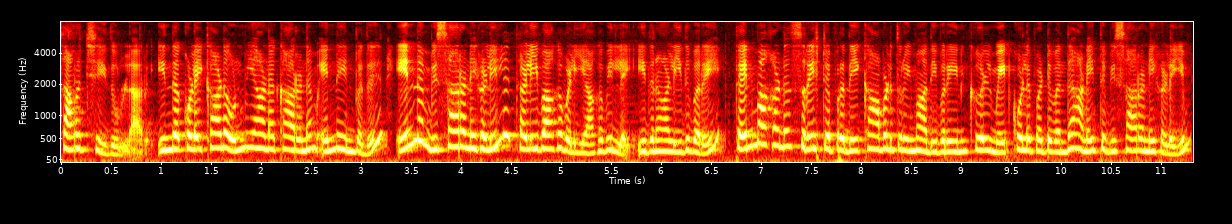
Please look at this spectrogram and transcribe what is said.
சார்ஜ் செய்துள்ளார். இந்த கொலைக்கான உண்மையான காரணம் என்ன என்பது இன்னும் விசாரணைகளில் தெளிவாக வெளியாகவில்லை. இதனால் இதுவரை தென்மாகாண சிரேஷ்ட பிரதி காவல்துறை அதிபரின் கீழ் மேற்கொள்ளப்பட்டு வந்த அனைத்து விசாரணைகளையும்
